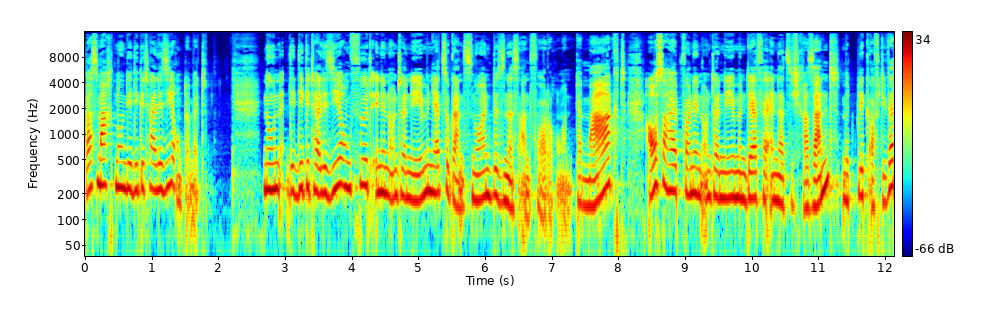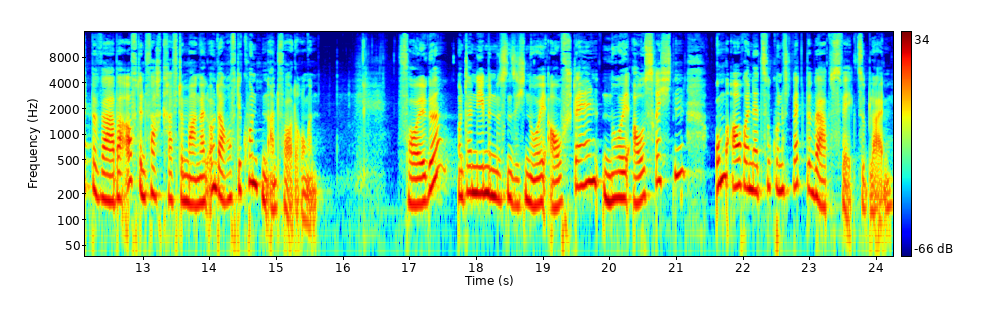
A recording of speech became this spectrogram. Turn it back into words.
Was macht nun die Digitalisierung damit? Nun, die Digitalisierung führt in den Unternehmen ja zu ganz neuen Business-Anforderungen. Der Markt außerhalb von den Unternehmen, der verändert sich rasant mit Blick auf die Wettbewerber, auf den Fachkräftemangel und auch auf die Kundenanforderungen. Folge, Unternehmen müssen sich neu aufstellen, neu ausrichten, um auch in der Zukunft wettbewerbsfähig zu bleiben.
